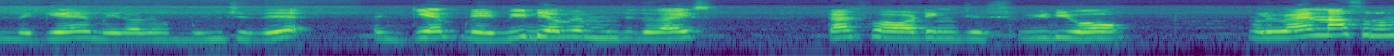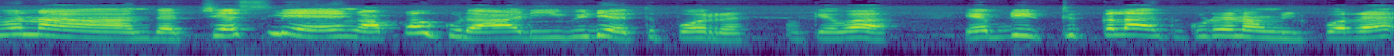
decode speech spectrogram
இந்த கேம் இதோட முடிஞ்சுது. கேம் பிளே வீடியோவே முடிஞ்சது கைஸ் தேங்க்ஸ் ஃபார் வாட்சிங் திஸ் வீடியோ உங்களுக்கு வேணா சொல்லுங்க நான் அந்த செஸ்லேயே எங்கள் அப்பா கூட ஆடி வீடியோ எடுத்து போடுறேன். ஓகேவா எப்படி ட்ரிக்கெல்லாம் இருக்க கூட நான் உங்களுக்கு போடுறேன்.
